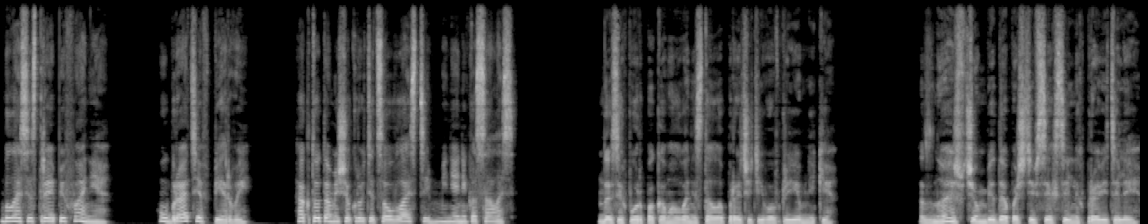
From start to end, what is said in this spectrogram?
была сестра Эпифания, у братьев первый. А кто там еще крутится у власти, меня не касалось. До сих пор, пока молва не стала прочить его в преемнике. Знаешь, в чем беда почти всех сильных правителей?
